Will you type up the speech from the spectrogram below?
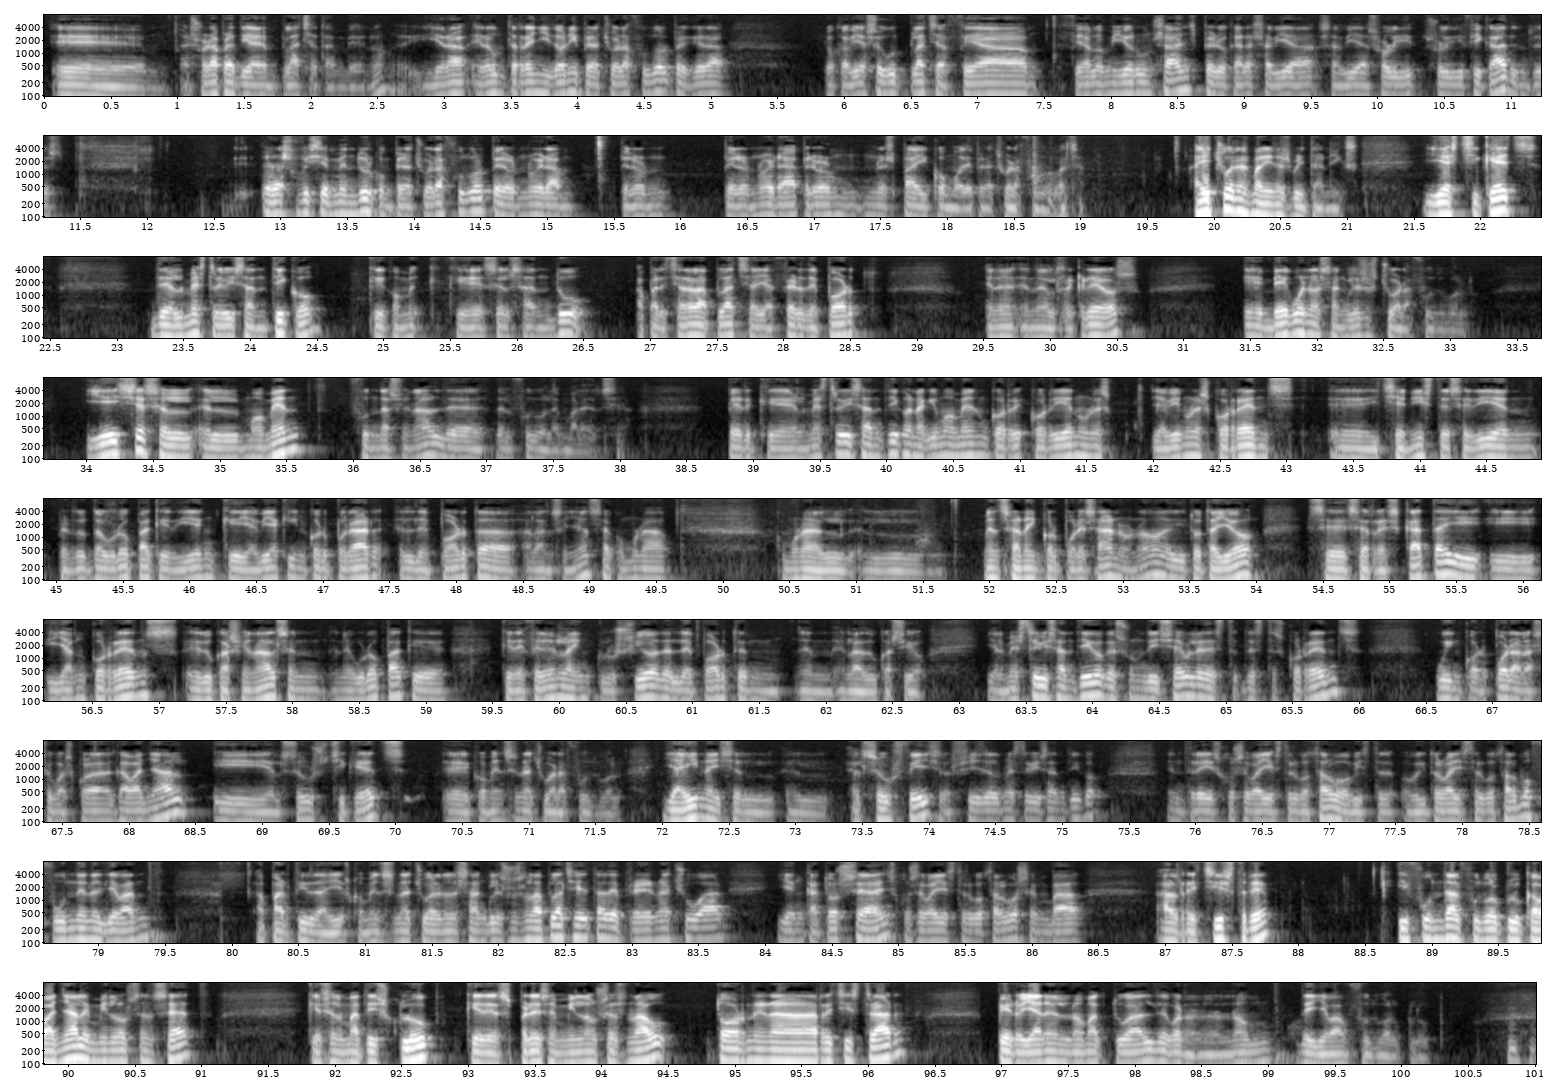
eh, això era pràcticament platja també, no? i era, era un terreny idoni per a jugar a futbol perquè era el que havia sigut platja feia, feia lo millor uns anys, però que ara s'havia solidificat, entonces era suficientment dur com per a jugar a futbol, però no era, però però no era, però era un, espai còmode per a jugar a futbol. Vaja. Ahí juguen els marines britànics. I els xiquets del mestre Visantico, que, com, que se'ls endú a aparèixer a la platja i a fer deport en, en els recreos, eh, veuen els anglesos jugar a futbol. I aquest és el, el moment fundacional de, del futbol en València perquè el mestre Visantico en aquell moment corrien unes, hi havia unes corrents eh, higienistes se dient per tota Europa que dient que hi havia que incorporar el deport a, a l'ensenyança com una, com una el, el mensana incorpore sano, no? I tot allò se, se rescata i, i, i hi ha corrents educacionals en, en Europa que, que defenen la inclusió del deport en, en, en l'educació. I el mestre Vicentigo, que és un deixeble d'aquestes corrents, ho incorpora a la seva escola del Cabanyal i els seus xiquets eh, comencen a jugar a futbol. I ahir naix el, el, els seus fills, els fills del mestre Vicentico, entre ells José Ballester Gozalvo o, Víctor Ballester Gozalvo, funden el Llevant a partir d'ahir. Es comencen a jugar en els anglesos en la platxeta, de prenen a jugar, i en 14 anys José Ballester Gozalvo se'n va al registre i funda el Futbol Club Cabanyal en 1907, que és el mateix club que després, en 1909, tornen a registrar però ja en el nom actual, de, bueno, en el nom de Llevant Futbol Club. Uh -huh.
